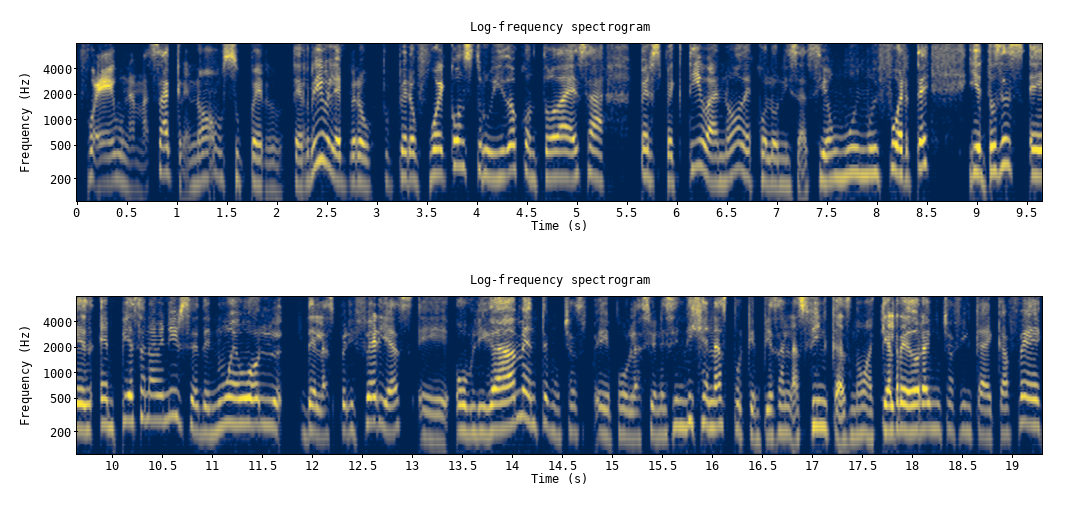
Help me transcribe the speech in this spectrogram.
fue una masacre, ¿no? Súper terrible, pero, pero fue construido con toda esa perspectiva, ¿no? De colonización muy, muy fuerte. Y entonces eh, empiezan a venirse de nuevo de las periferias, eh, obligadamente, muchas eh, poblaciones indígenas, porque empiezan las fincas, ¿no? Aquí alrededor hay mucha finca de café,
